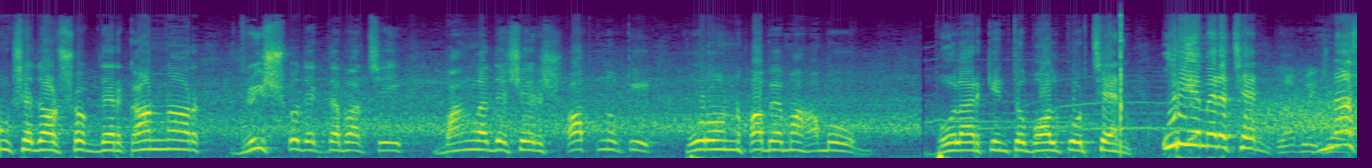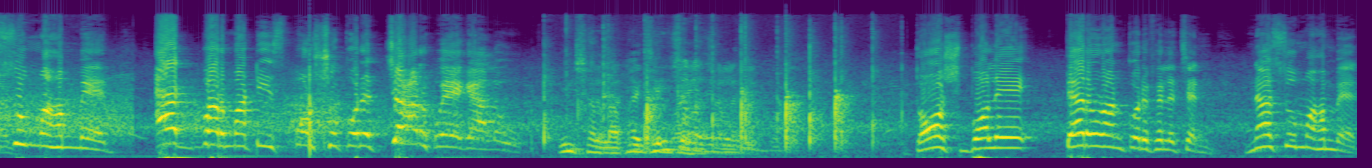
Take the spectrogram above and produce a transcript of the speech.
অংশে দর্শকদের কান্নার দৃশ্য দেখতে পাচ্ছি। বাংলাদেশের স্বপ্ন কি পূরণ হবে মাহবুব বোলার কিন্তু বল করছেন উড়িয়ে মেরেছেন নাসুম আহমেদ একবার মাটি স্পর্শ করে চার হয়ে গেল। ইনশাল্লাহ ভাই দশ বলে তেরো রান করে ফেলেছেন নাসুম আহমেদ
